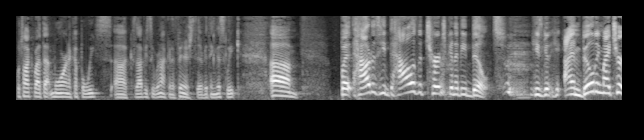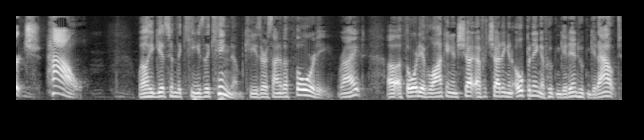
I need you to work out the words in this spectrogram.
We'll talk about that more in a couple weeks because obviously we're not going to finish everything this week. Um, but how does he? How is the church going to be built? He's going. He, I am building my church. How? Well, he gives him the keys of the kingdom. Keys are a sign of authority, right? Uh, authority of locking and shut, of shutting and opening, of who can get in, who can get out.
